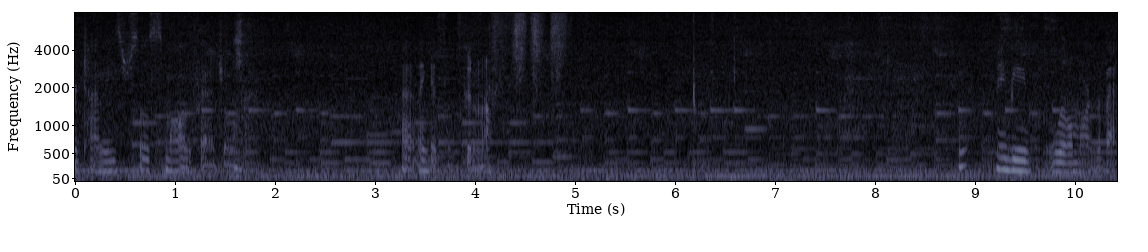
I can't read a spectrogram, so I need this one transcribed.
Hard time. These are so small and fragile. I guess that's good enough. Maybe a little more in the back.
